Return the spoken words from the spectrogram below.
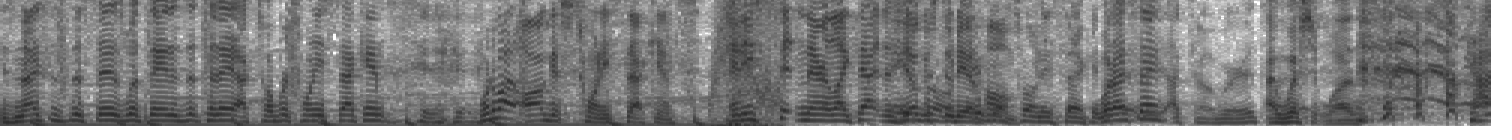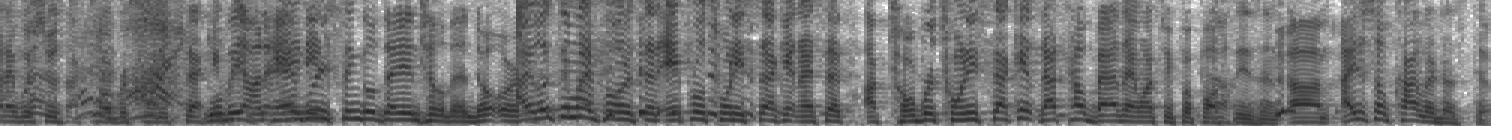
as nice as this is, what date is it today? October 22nd? what about August 22nd? And he's sitting there like that in his April, yoga studio at April home. 22nd. What'd I say? October. It's I wish it was. God, I wish it was October 22nd. We'll be on candy. every single day until then. Don't worry. I looked at my phone It said April 22nd, and I said October 22nd. That's how badly I want to be football season. Um, I just hope Kyler does too.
